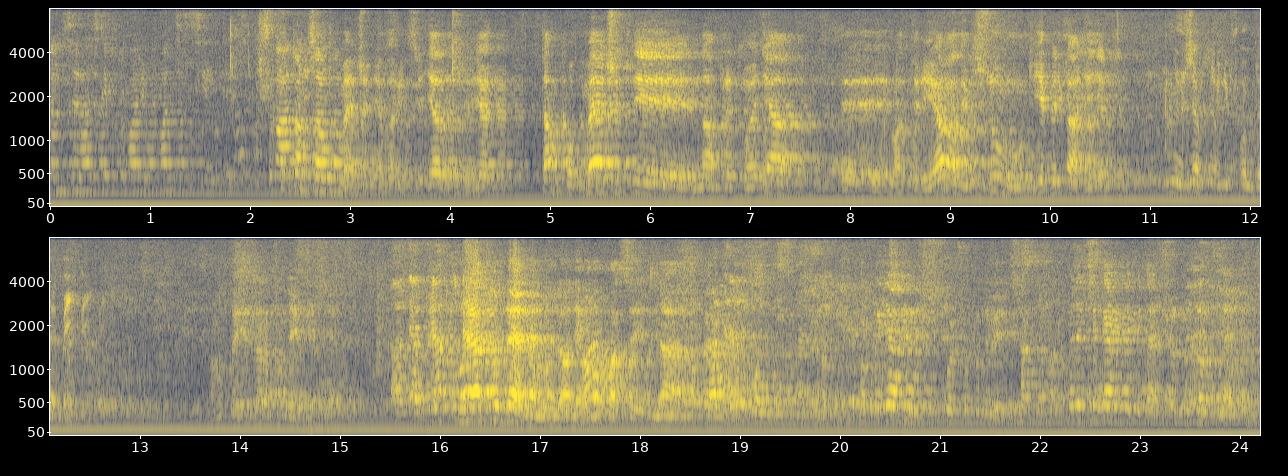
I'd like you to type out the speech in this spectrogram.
канцелярських товарів 27 тисяч. Що там за обмеження, Лариса? Я, я, там обмежити на придбання е, матеріалів, суму, от є питання. Я не взяв телефон де ну я зараз подивлюся. Порядку денному, да. Немає у вас на. Тобто я хочу подивитися. Мене цікавить питання, що тут за обмеження?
